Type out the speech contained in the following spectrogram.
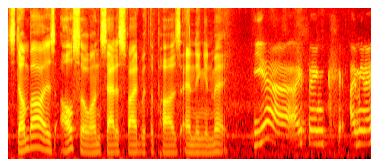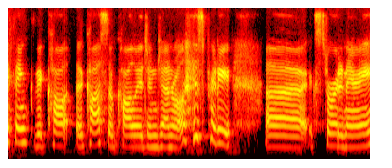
Stumbaugh is also unsatisfied with the pause ending in May. Yeah, I think. I mean, I think the, co- the cost of college in general is pretty uh, extraordinary.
